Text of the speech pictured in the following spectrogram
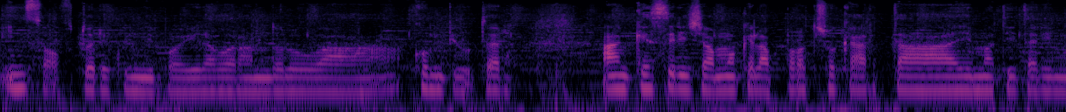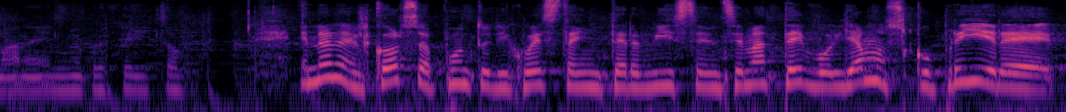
in software e quindi poi lavorandolo a computer, anche se diciamo che l'approccio carta e matita rimane il mio preferito. E noi nel corso appunto di questa intervista insieme a te vogliamo scoprire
